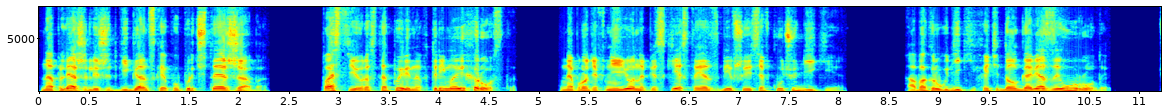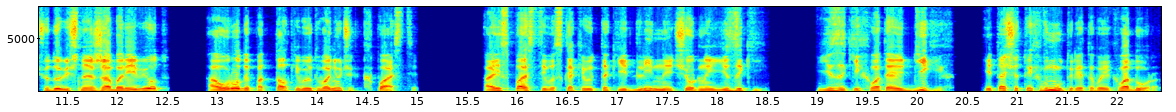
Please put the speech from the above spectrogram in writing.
На пляже лежит гигантская пупырчатая жаба. Пасть ее растопырена в три моих роста. Напротив нее на песке стоят сбившиеся в кучу дикие. А вокруг диких эти долговязые уроды. Чудовищная жаба ревет, а уроды подталкивают вонючек к пасти. А из пасти выскакивают такие длинные черные языки. Языки хватают диких и тащат их внутрь этого Эквадора.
